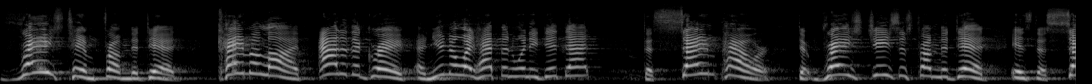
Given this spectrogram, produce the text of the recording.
Raised him from the dead. Came alive out of the grave. And you know what happened when he did that? The same power that raised Jesus from the dead is the same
